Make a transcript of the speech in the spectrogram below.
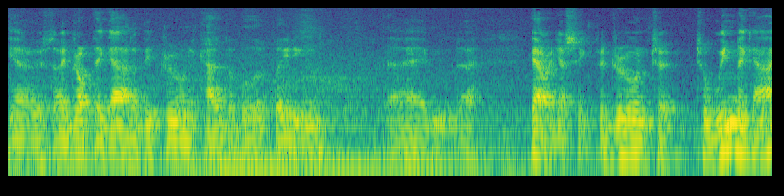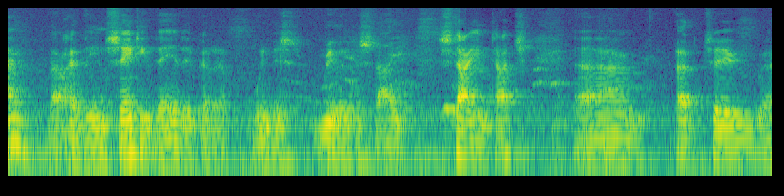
you know if they drop their guard a bit, Drouin are capable of beating them. And uh, yeah, I just think for Drouin to, to win the game, they'll have the incentive there. They've got to win this really to stay stay in touch. Um, but to uh,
